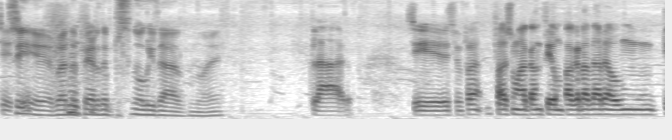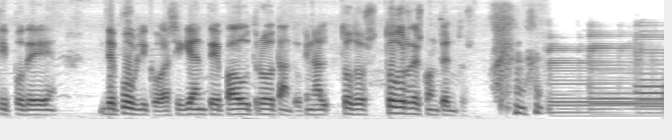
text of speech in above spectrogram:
Sí, sí, sí. van a personalidade, non é? Claro. Si se fa, faz unha canción para agradar a un tipo de, de público, a siguiente para outro tanto, ao final todos todos descontentos.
